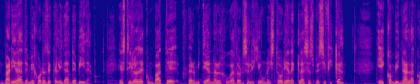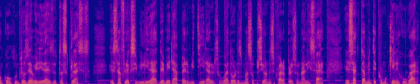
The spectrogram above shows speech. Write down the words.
variedad de mejoras de calidad de vida. Estilos de combate permitirán a los jugadores elegir una historia de clase específica y combinarla con conjuntos de habilidades de otras clases. Esta flexibilidad deberá permitir a los jugadores más opciones para personalizar exactamente como quieren jugar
